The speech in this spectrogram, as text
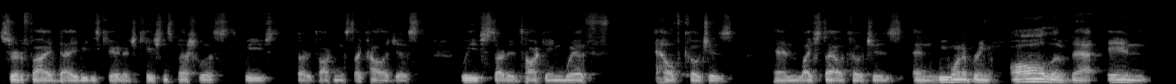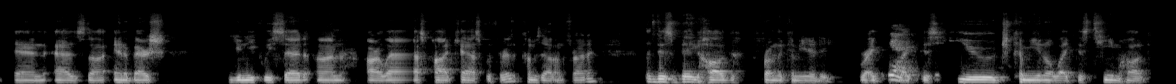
certified diabetes care and education specialists. We've started talking to psychologists. We've started talking with health coaches and lifestyle coaches, and we want to bring all of that in. And as uh, Anna Bersch uniquely said on our last podcast with her that comes out on Friday, this big hug from the community, right? Yeah. Like this huge communal, like this team hug.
